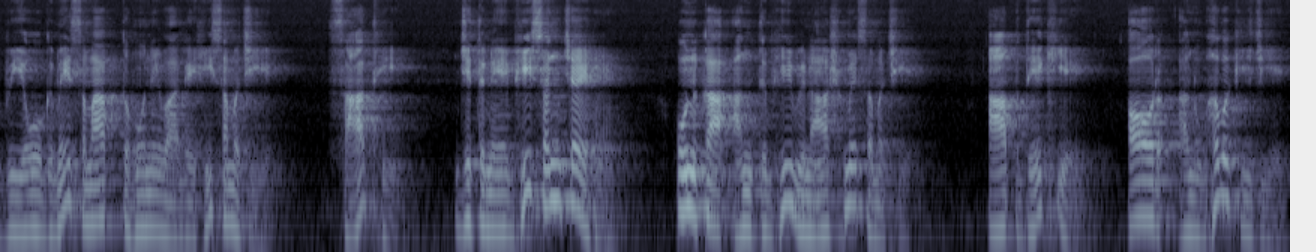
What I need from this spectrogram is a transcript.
वियोग में समाप्त होने वाले ही समझिए। साथ ही जितने भी संचय हैं उनका अंत भी विनाश में समझिए। आप देखिए और अनुभव कीजिए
